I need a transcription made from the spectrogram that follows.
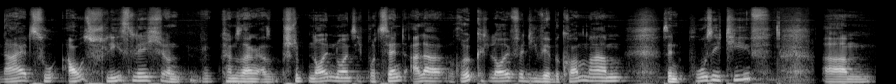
nahezu ausschließlich und wir können sagen, also bestimmt 99 Prozent aller Rückläufe, die wir bekommen haben, sind positiv. Ähm,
